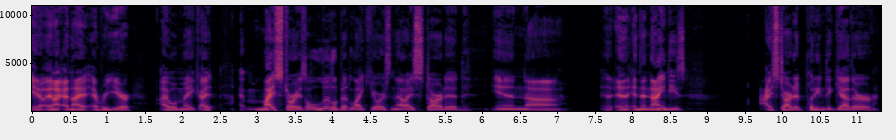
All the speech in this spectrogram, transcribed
you know, and I and I every year I will make I my story is a little bit like yours in that I started in uh, in, in the '90s. I started putting together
